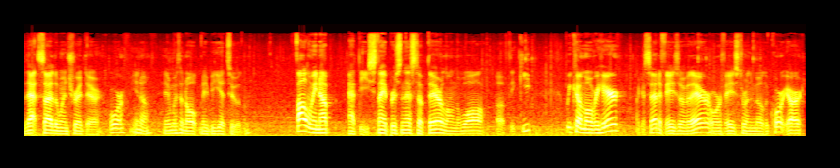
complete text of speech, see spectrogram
that side of the winch right there. Or, you know, hit with an ult, maybe get two of them. Following up at the sniper's nest up there along the wall of the keep, we come over here. Like I said, if A's over there, or if A's toward the middle of the courtyard,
